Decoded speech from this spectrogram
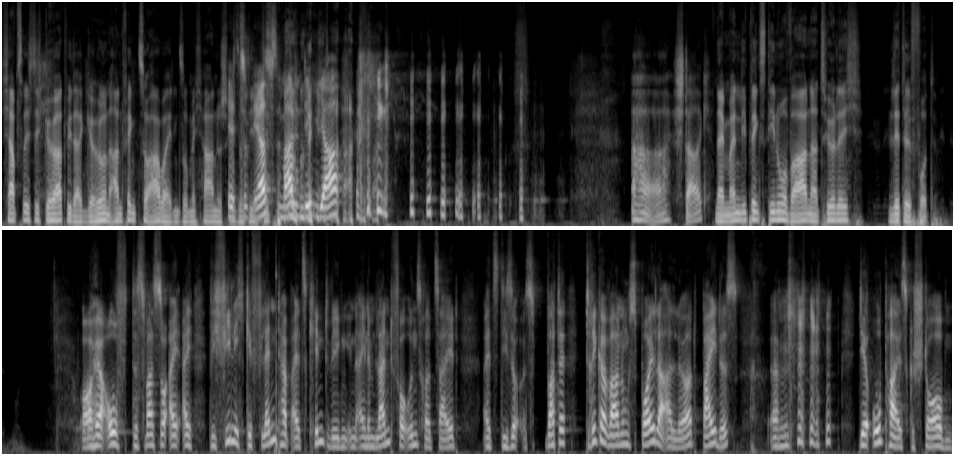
ich habe es richtig gehört, wie dein Gehirn anfängt zu arbeiten, so mechanisch. so zum die- die ersten Mal in dem Jahr. ah, stark. Nein, mein Lieblingsdino war natürlich Littlefoot. Oh, hör auf, das war so ein, ein wie viel ich geflennt habe als Kind wegen in einem Land vor unserer Zeit, als diese, warte, Triggerwarnung, Spoiler Alert, beides. Ähm, der Opa ist gestorben.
